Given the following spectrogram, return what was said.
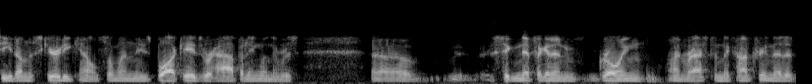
seat on the Security Council when these blockades were happening, when there was uh, significant and growing unrest in the country, and that it,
